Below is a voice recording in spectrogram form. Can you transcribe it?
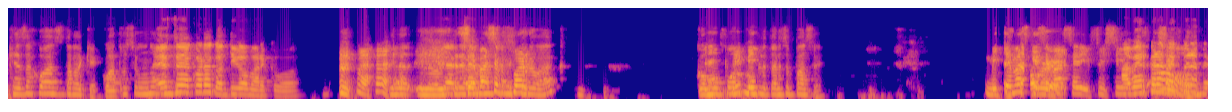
qué esa jugada se tarda? ¿Qué? ¿Cuatro segundos? Estoy de acuerdo contigo, Marco. ¿Y le, y le doy Se tres me segundos hace fuerte. ¿Cómo puedo mi- completar ese pase? Mi tema es Está que se me overrated. hace difícil. A ver, espérame, No, espérame, Está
